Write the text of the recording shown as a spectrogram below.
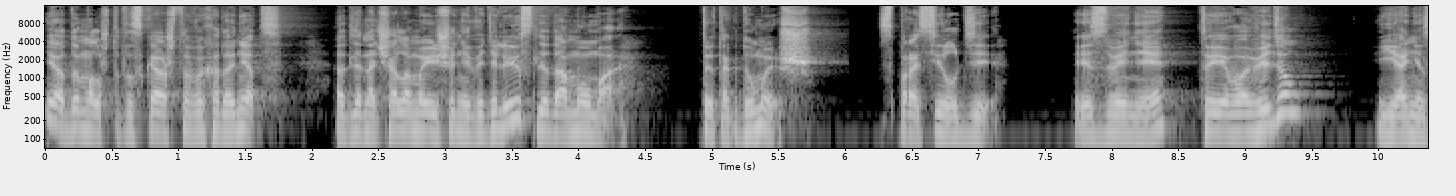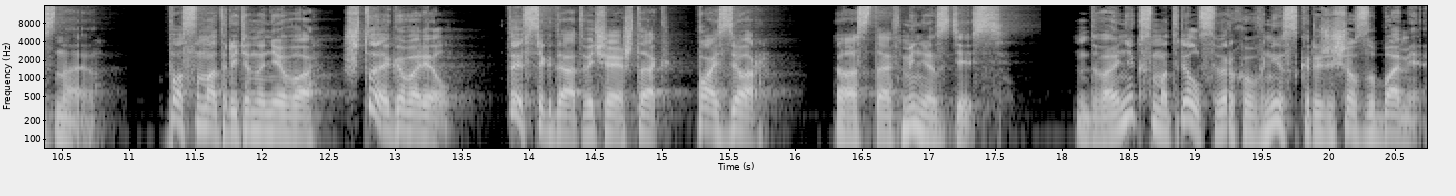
Я думал, что ты скажешь, что выхода нет. Для начала мы еще не видели следа Мума». «Ты так думаешь?» – спросил Ди. «Извини, ты его видел?» «Я не знаю». «Посмотрите на него. Что я говорил? Ты всегда отвечаешь так. Позёр!» «Оставь меня здесь». Двойник смотрел сверху вниз, скрежеща зубами.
